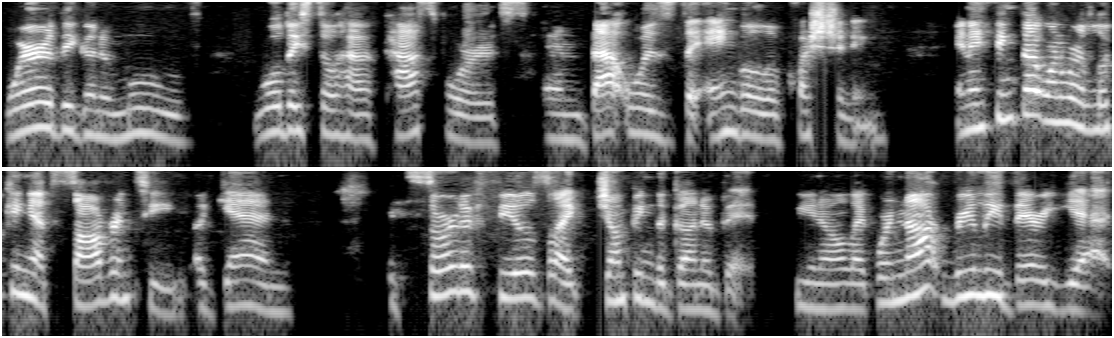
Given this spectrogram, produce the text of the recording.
where are they going to move? Will they still have passports? And that was the angle of questioning. And I think that when we're looking at sovereignty, again, it sort of feels like jumping the gun a bit, you know, like we're not really there yet,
